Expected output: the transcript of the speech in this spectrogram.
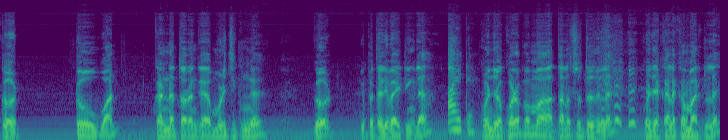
குட் டூ ஒன் கண்ணை திறங்க முழிச்சுக்குங்க. குட் இப்ப தெளிவாயிட்டீங்களா? ஆயிட்டேன். கொஞ்சம் குழப்பமா தலை சுத்துதுல கொஞ்சம் கலக்கமா இருக்குல்ல?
